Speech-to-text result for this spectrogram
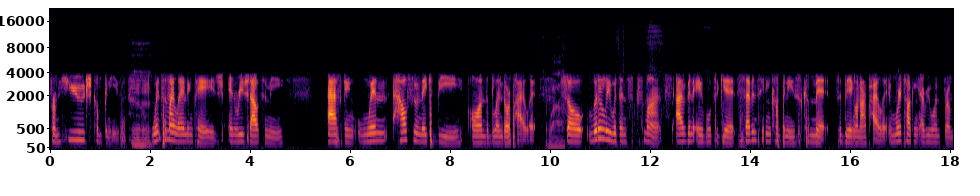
from huge companies mm-hmm. went to my landing page and reached out to me asking when how soon they could be on the Blendoor pilot. Wow. So literally within 6 months, I've been able to get 17 companies commit to being on our pilot and we're talking everyone from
